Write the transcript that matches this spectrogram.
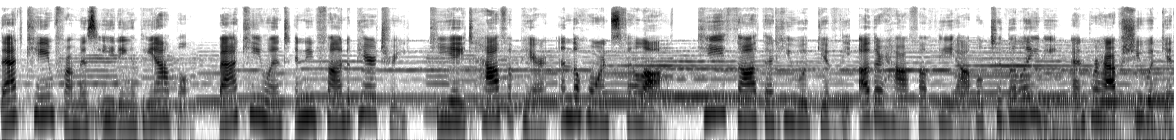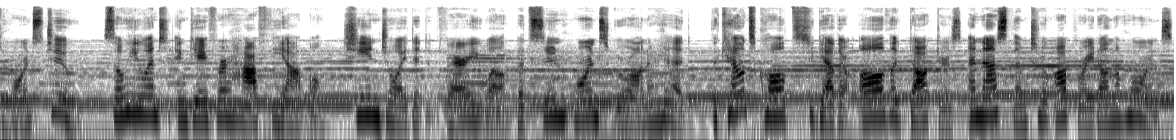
That came from his eating the apple. Back he went and he found a pear tree. He ate half a pear and the horns fell off. He thought that he would give the other half of the apple to the lady, and perhaps she would get horns too. So he went and gave her half the apple. She enjoyed it very well, but soon horns grew on her head. The count called together all the doctors and asked them to operate on the horns.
